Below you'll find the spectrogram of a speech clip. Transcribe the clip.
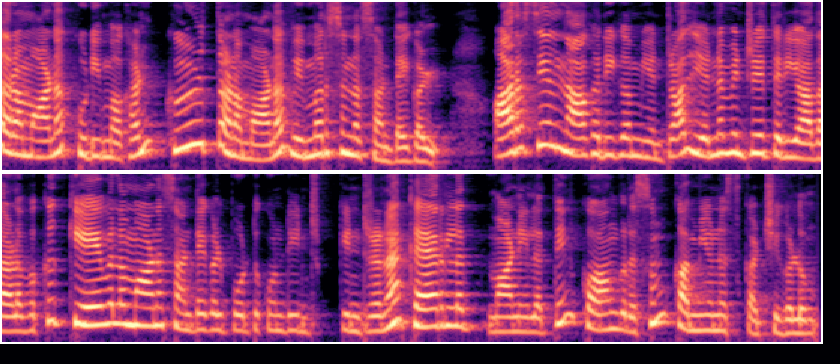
கீழ்த்தரமான குடிமகன் கீழ்த்தனமான விமர்சன சண்டைகள். அரசியல் நாகரிகம் என்றால் என்னவென்றே தெரியாத அளவுக்கு கேவலமான சண்டைகள் போட்டுக்கொண்டிருக்கின்றன கேரள மாநிலத்தின் காங்கிரசும் கம்யூனிஸ்ட் கட்சிகளும்.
